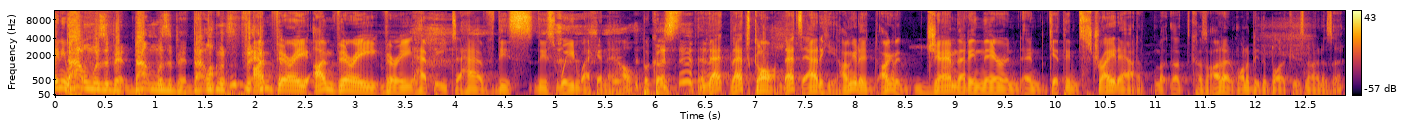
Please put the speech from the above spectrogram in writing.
Anyway, That one was a bit. That one was a bit. That one was a bit. I'm very, I'm very, very happy to have this this weed whacker now because that that's gone. That's out of here. I'm gonna I'm gonna jam that in there and, and get them straight out because I don't want to be the bloke who's known as a.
